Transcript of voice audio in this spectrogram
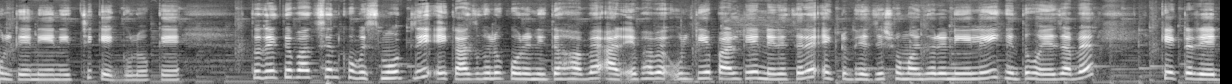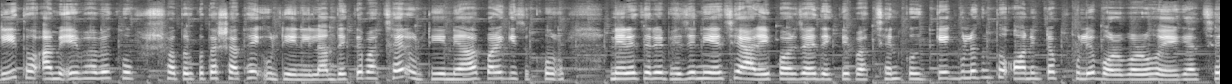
উল্টিয়ে নিয়ে নিচ্ছি কেকগুলোকে। তো দেখতে পাচ্ছেন খুব স্মুথলি এই কাজগুলো করে নিতে হবে। আর এভাবে উল্টিয়ে পাল্টিয়ে নেড়ে চেড়ে একটু ভেজে সময় ধরে নিয়ে নিলেই কিন্তু হয়ে যাবে। কেকটা রেডি তো আমি এইভাবে খুব সতর্কতার সাথেই উল্টিয়ে নিলাম। দেখতে পাচ্ছেন? উল্টিয়ে নেওয়ার পরে কিছুক্ষণ নেড়ে চেড়ে ভেজে নিয়েছি আর এই পর্যায়ে দেখতে পাচ্ছেন কেকগুলো কিন্তু অনেকটা ফুলে বড় বড় হয়ে গেছে।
